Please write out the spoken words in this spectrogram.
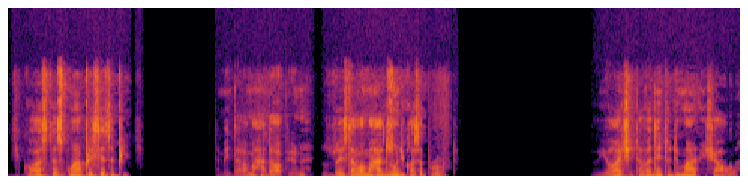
de costas com a princesa Peach. Também estava amarrado, óbvio, né? Os dois estavam amarrados um de costas para o outro. O iote estava dentro de uma jaula.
